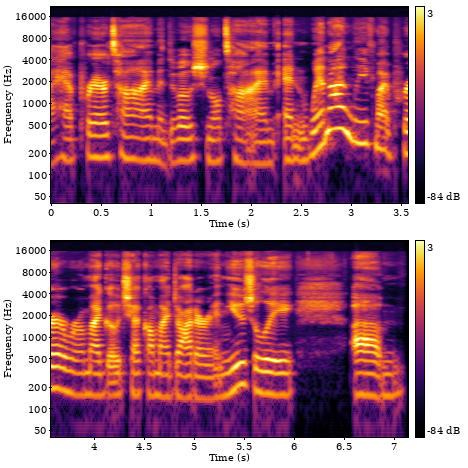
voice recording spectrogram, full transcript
I have prayer time and devotional time. And when I leave my prayer room, I go check on my daughter. And usually, um,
